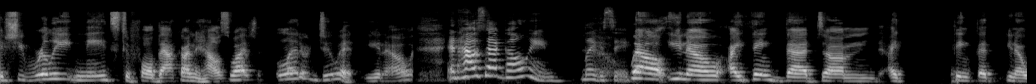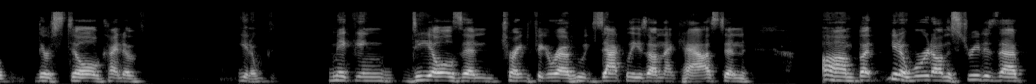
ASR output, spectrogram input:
If she really needs to fall back on housewives, let her do it, you know. And how's that going, Legacy? Well, you know, I think that um I think that, you know, they're still kind of, you know, making deals and trying to figure out who exactly is on that cast. And um, but you know, word on the street is that,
